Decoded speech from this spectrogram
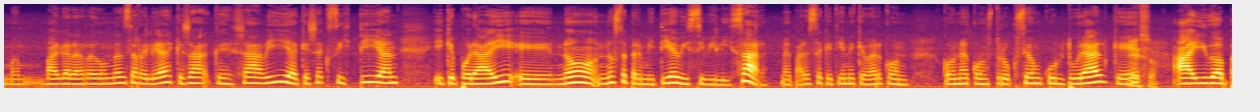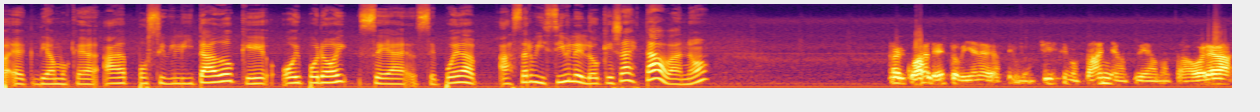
valga la redundancia, realidades que ya, que ya había, que ya existían y que por ahí eh, no, no se permitía visibilizar. Me parece que tiene que ver con, con una construcción cultural que ha ido, eh, digamos, que ha, posibilitado que hoy por hoy sea, se pueda hacer visible lo que ya estaba, ¿no? Tal cual, esto viene de hace muchísimos años, digamos. Ahora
